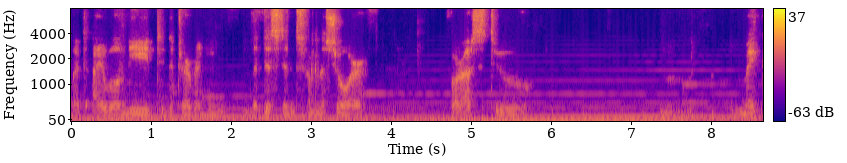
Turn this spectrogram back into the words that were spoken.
but I will need to determine the distance from the shore for us to mm, make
